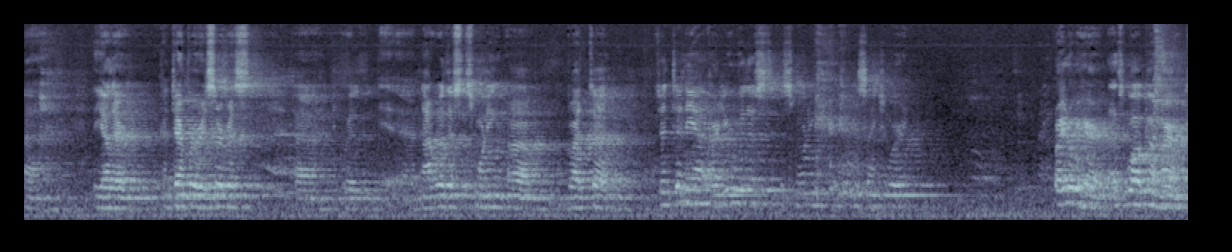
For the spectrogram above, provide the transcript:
uh, the other contemporary service not with us this morning, uh, but uh, are you with us this morning in the sanctuary? Right over here. Let's welcome her.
